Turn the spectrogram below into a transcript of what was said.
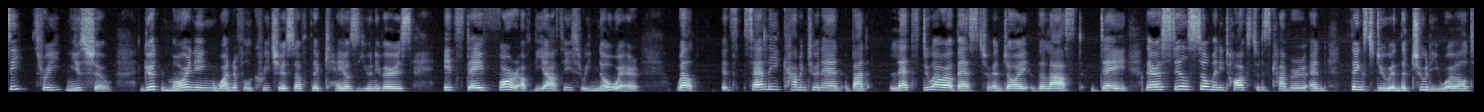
This is the C3 News Show. Good morning, wonderful creatures of the chaos universe. It's day four of the RC3 Nowhere. Well, it's sadly coming to an end, but let's do our best to enjoy the last day. There are still so many talks to discover and things to do in the 2D world.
